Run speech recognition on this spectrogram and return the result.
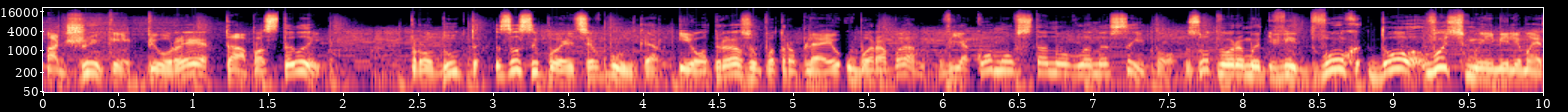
аджики, пюре та пастили. Продукт засипається в бункер і одразу потрапляє у барабан, в якому встановлене сито з отворами від 2 до 8 мм.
